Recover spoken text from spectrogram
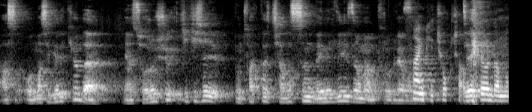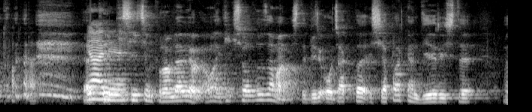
aslında olması gerekiyor da yani sorun şu iki kişi mutfakta çalışsın denildiği zaman problem oluyor. Sanki çok çalışıyor da mutfakta. Yani, Yani- tek kişi için problem yok ama iki kişi olduğu zaman işte biri ocakta iş yaparken diğeri işte e,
